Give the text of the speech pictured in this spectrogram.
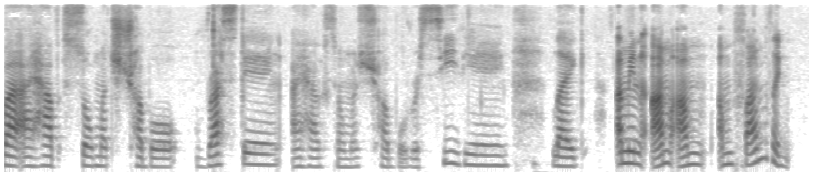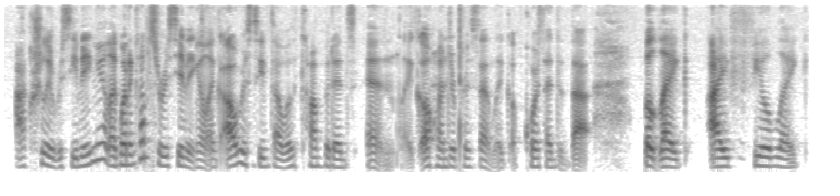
but I have so much trouble resting. I have so much trouble receiving. Like, I mean, I'm I'm I'm fine with like actually receiving it. Like when it comes to receiving it, like I'll receive that with confidence and like a hundred percent. Like of course I did that, but like I feel like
